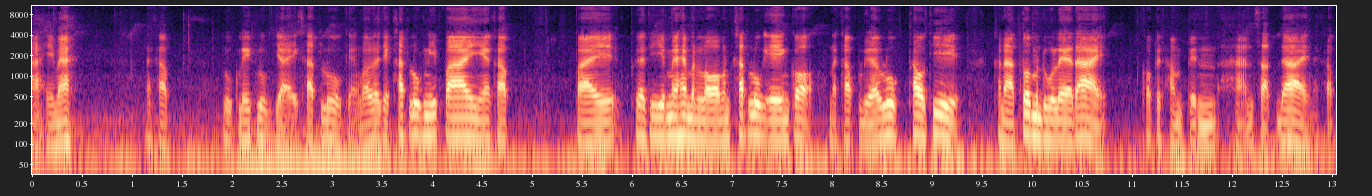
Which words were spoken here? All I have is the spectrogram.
อ่าเห็นไหมนะครับ ลูกเล็กลูกใหญ่คัดลูกอย่างเราจะคัดลูกนี้ไปเงี้ยครับ ไปเพื่อที่ไม่ให้มันรอมันคัดลูกเองก็นะครับ เหลือลูกเท่าที่ขนาดต้นมันดูแลได้ ก็ไปทำเป็นอาหารสัตว์ได้นะครับ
